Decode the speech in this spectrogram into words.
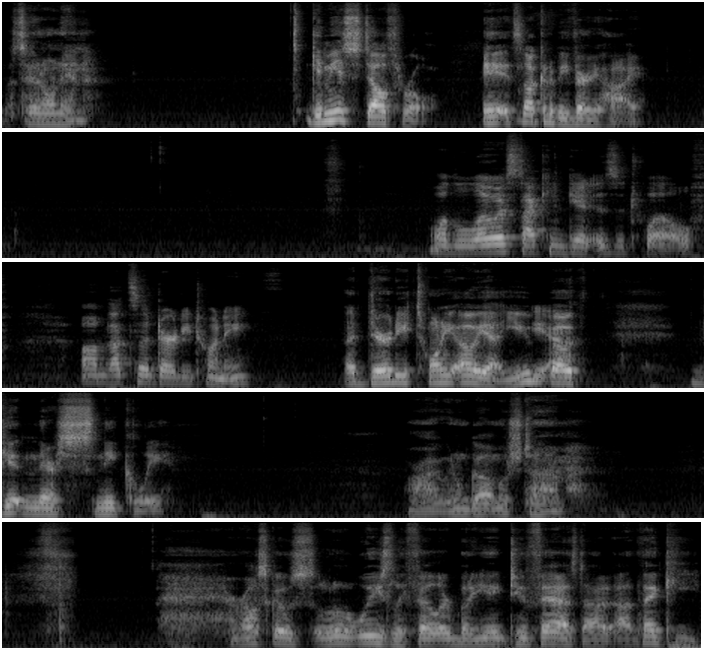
Let's head on in. Give me a stealth roll. It's not going to be very high. Well, the lowest I can get is a 12. Um, that's a dirty 20. A dirty 20? Oh, yeah, you Yeah. both get in there sneakily. All right, we don't got much time. Roscoe's a little Weasley feller, but he ain't too fast. I, I think he,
